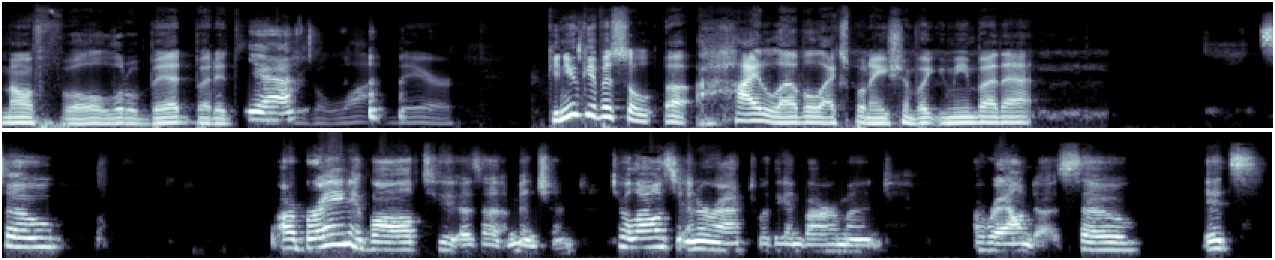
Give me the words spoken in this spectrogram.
mouthful, a little bit, but it's yeah. there's a lot there. Can you give us a, a high level explanation of what you mean by that? So, our brain evolved to, as I mentioned, to allow us to interact with the environment around us. So, it's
